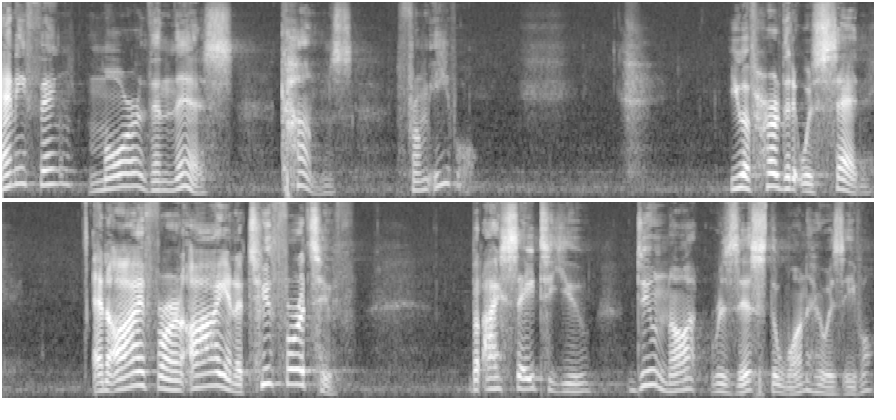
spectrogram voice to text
Anything more than this comes from evil. You have heard that it was said, an eye for an eye and a tooth for a tooth. But I say to you, do not resist the one who is evil.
